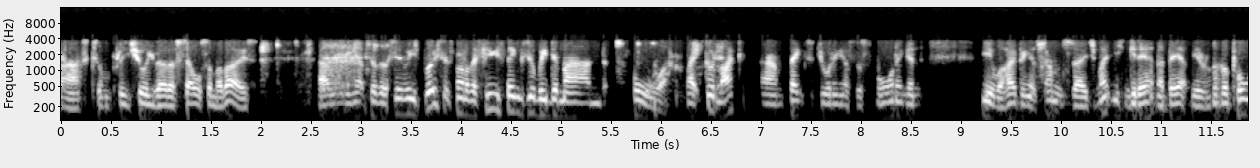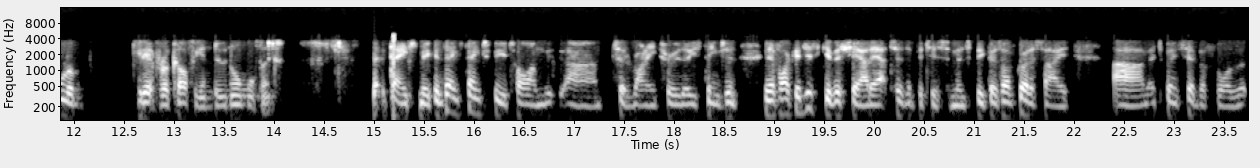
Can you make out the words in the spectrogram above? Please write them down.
masks. I'm pretty sure you'll be able to sell some of those uh, leading up to the series. Bruce, it's one of the few things you'll be demand for. Mate, good luck. Um, thanks for joining us this morning. And yeah, we're hoping at some stage, mate, you can get out and about there in Liverpool and get out for a coffee and do normal things. Thanks, Mick, and thanks thanks for your time um, to running through these things. And, and, if I could just give a shout out to the participants, because I've got to say, um, it's been said before,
